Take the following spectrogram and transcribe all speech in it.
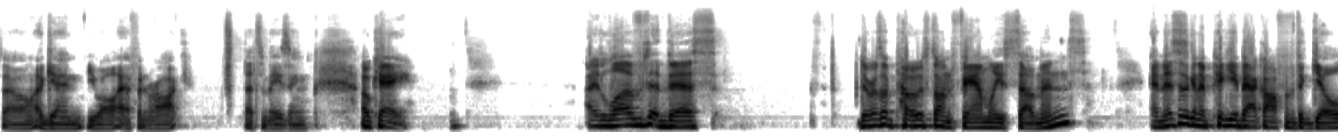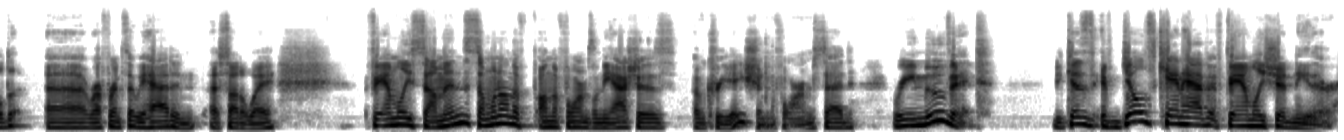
So, again, you all F and rock. That's amazing. Okay. I loved this there was a post on family summons and this is going to piggyback off of the guild uh, reference that we had in a subtle way family summons someone on the on the forums on the ashes of creation forum said remove it because if guilds can't have it family shouldn't either.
